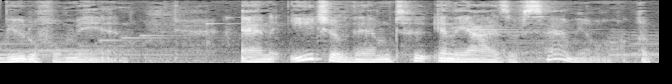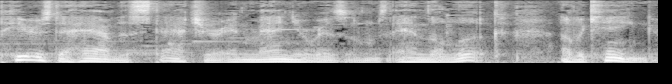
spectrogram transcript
beautiful men. And each of them, to, in the eyes of Samuel, appears to have the stature and mannerisms and the look of a king.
